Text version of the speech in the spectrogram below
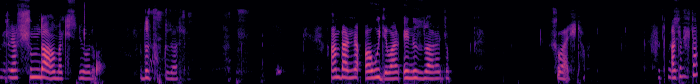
Biraz şunu da almak istiyorum. Bu da çok güzel. Ama bende Audi var en hızlı aracım. Şu var işte. Arkadaşlar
